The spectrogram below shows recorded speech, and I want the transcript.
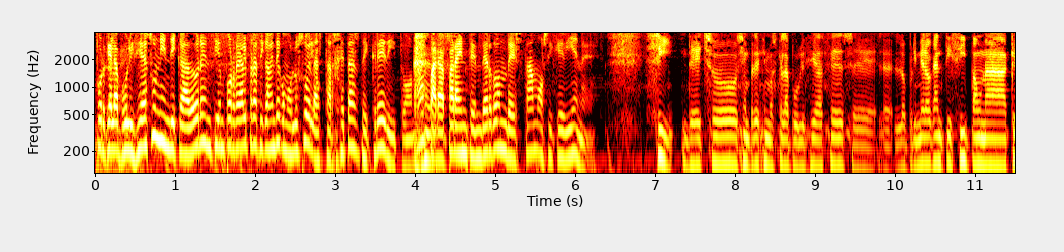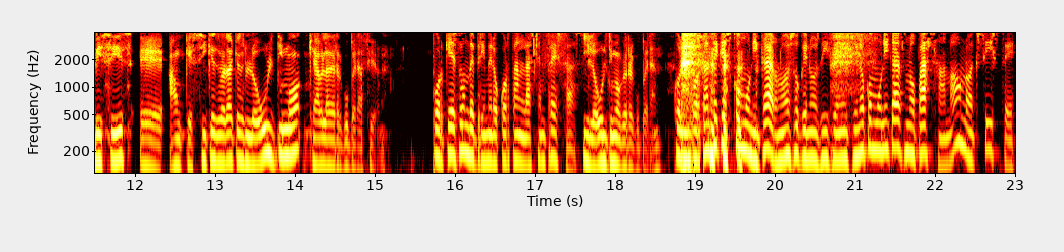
Porque la publicidad es un indicador en tiempo real prácticamente como el uso de las tarjetas de crédito, ¿no? Para, para entender dónde estamos y qué viene. Sí, de hecho siempre decimos que la publicidad es eh, lo primero que anticipa una crisis, eh, aunque sí que es verdad que es lo último que habla de recuperación porque es donde primero cortan las empresas. Y lo último que recuperan. Con lo importante que es comunicar, ¿no? Eso que nos dicen, si no comunicas no pasa, ¿no? No existe.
